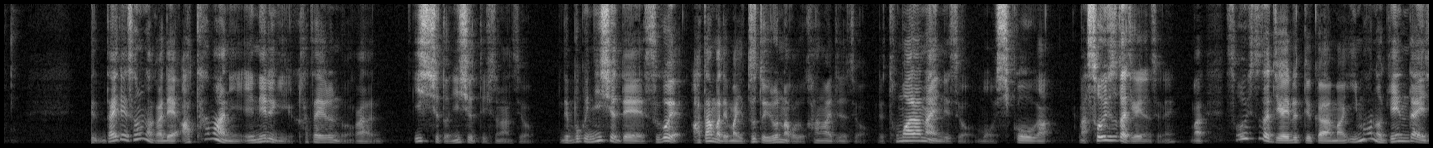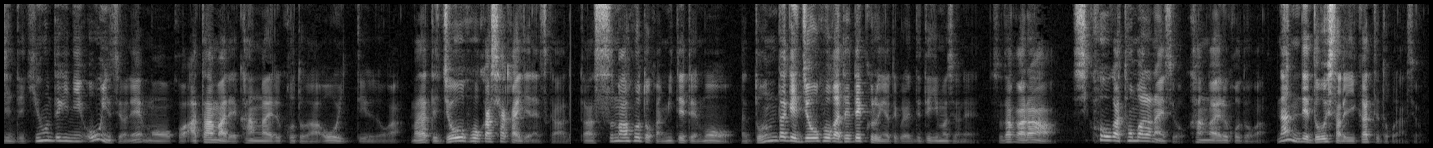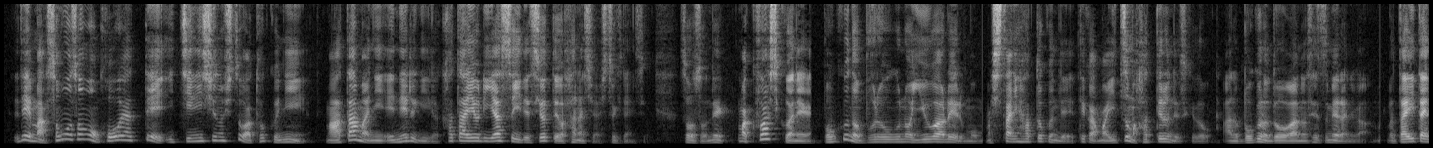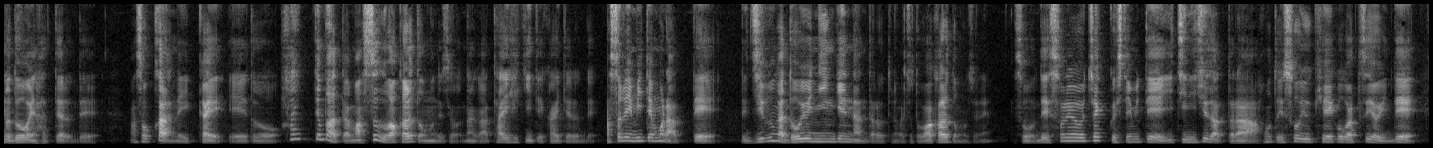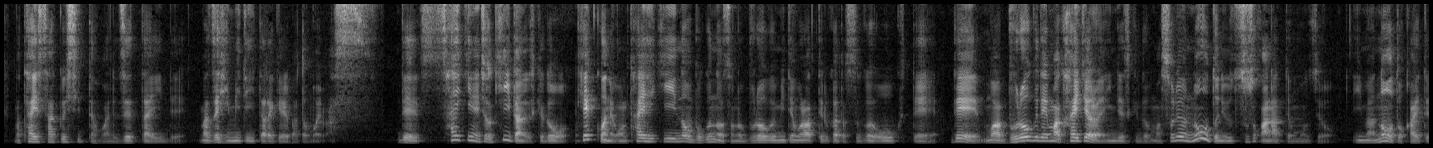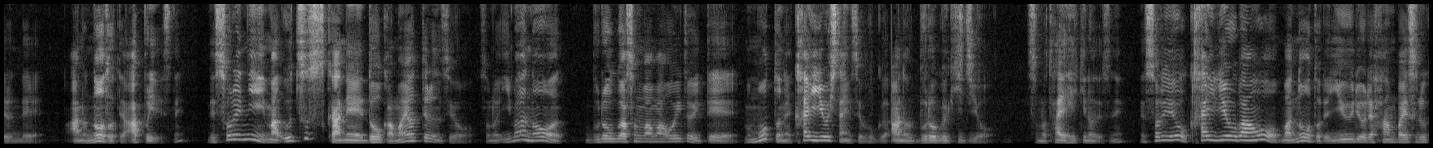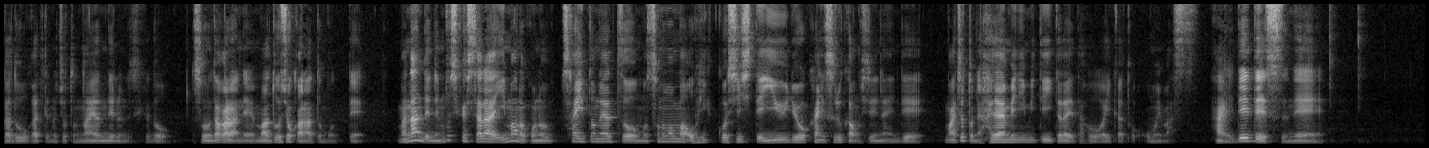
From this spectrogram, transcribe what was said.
大体その中で頭にエネルギーが偏るのが1種と2種って人なんですよ。で僕2種ですごい頭でまあずっといろんなことを考えてるんですよ。で止まらないんですよもう思考が。まあ、そういう人たちがいるんですよね。まあ、そういう人たちがいるっていうか、まあ、今の現代人って基本的に多いんですよね。もうこう頭で考えることが多いっていうのが。まあ、だって情報化社会じゃないですか。だからスマホとか見てても、どんだけ情報が出てくるんやってくらい出てきますよね。そうだから、思考が止まらないですよ。考えることが。なんでどうしたらいいかってとこなんですよ。で、まあ、そもそもこうやって1、2種の人は特に、まあ、頭にエネルギーが偏りやすいですよっていう話はしときたいんですよ。そうそう。で、まあ、詳しくはね、僕のブログの URL も下に貼っとくんで、てか、まあ、いつも貼ってるんですけど、あの、僕の動画の説明欄には、まあ、大体の動画に貼ってあるんで、まあ、そこからね、一回、えっ、ー、と、入ってもらったら、まあ、すぐわかると思うんですよ。なんか、体癖って書いてあるんで。まあ、それ見てもらって、で自分がどういう人間なんだろうっていうのがちょっとわかると思うんですよね。そう。で、それをチェックしてみて、1種だったら、本当にそういう傾向が強いんで、まあ、対策していった方がね、絶対いいんで、まあ、ぜひ見ていただければと思います。で最近ねちょっと聞いたんですけど結構ねこの体癖の僕のそのブログ見てもらってる方すごい多くてでまあブログでまあ書いてあるのはいいんですけど、まあ、それをノートに移そうかなって思うんですよ。今ノート書いてるんであのノートってアプリですね。でそれにまあ移すかねどうか迷ってるんですよ。その今のブログはそのまま置いといてもっとね改良したいんですよ僕あのブログ記事を。その体癖のですね。それを改良版を、まあ、ノートで有料で販売するかどうかっていうのをちょっと悩んでるんですけどそうだからねまあどうしようかなと思って。まあ、なんでねもしかしたら今のこのサイトのやつをもうそのままお引越しして有料化にするかもしれないんで、まあ、ちょっとね早めに見ていただいた方がいいかと思います。はい、でですね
